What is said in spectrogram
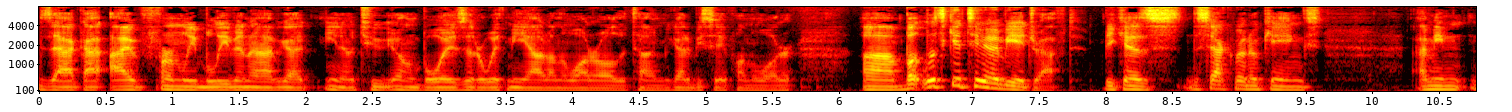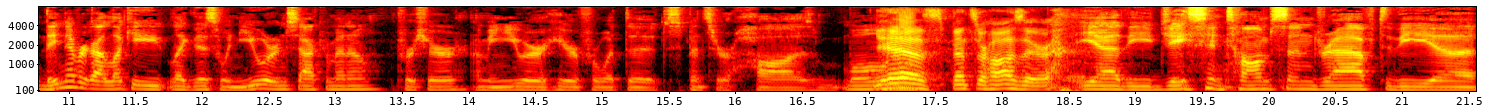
Zach. I, I firmly believe in. I've got you know two young boys that are with me out on the water all the time. You got to be safe on the water. Um, but let's get to NBA draft because the Sacramento Kings. I mean, they never got lucky like this when you were in Sacramento, for sure. I mean, you were here for what the Spencer Hawes, well, Yeah, Spencer Hawes era. yeah, the Jason Thompson draft. The uh,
